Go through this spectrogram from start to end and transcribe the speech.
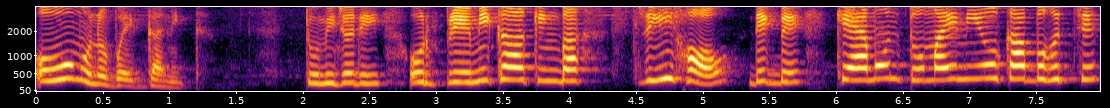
ও মনোবৈজ্ঞানিক। তুমি যদি ওর প্রেমিকা কিংবা স্ত্রী হও, দেখবে কেমন তোমায় নিয়েও কাব্য হচ্ছে।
